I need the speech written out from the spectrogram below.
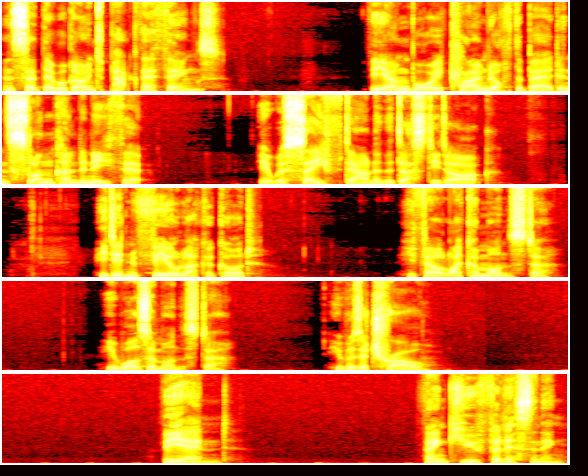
and said they were going to pack their things. The young boy climbed off the bed and slunk underneath it. It was safe down in the dusty dark. He didn't feel like a god. He felt like a monster. He was a monster. He was a troll. The end. Thank you for listening.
